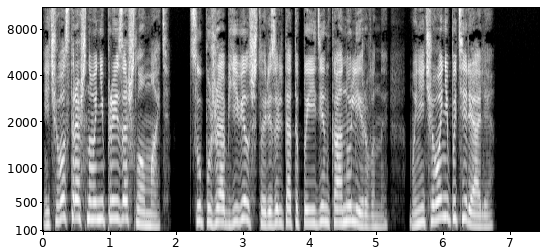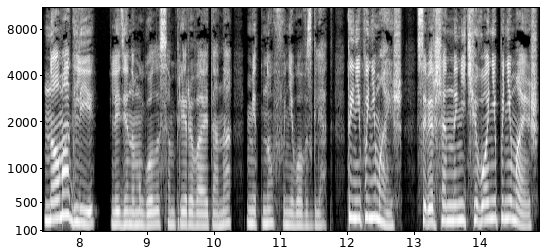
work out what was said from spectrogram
«Ничего страшного не произошло, мать. Цуп уже объявил, что результаты поединка аннулированы. Мы ничего не потеряли». «Но могли», Ледяным голосом прерывает она, метнув в него взгляд. «Ты не понимаешь, совершенно ничего не понимаешь.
